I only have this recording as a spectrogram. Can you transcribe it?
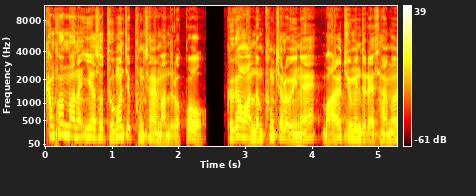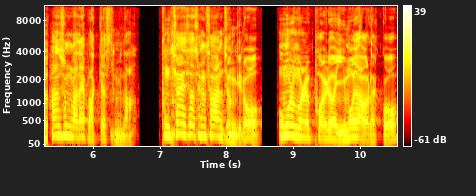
캄캄바는 이어서 두 번째 풍차를 만들었고 그가 만든 풍차로 인해 마을 주민들의 삶은 한순간에 바뀌었습니다. 풍차에서 생산한 전기로 우물물을 퍼올려 이모작을 했고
